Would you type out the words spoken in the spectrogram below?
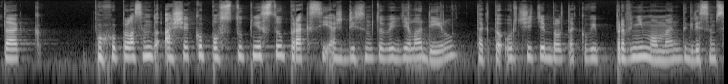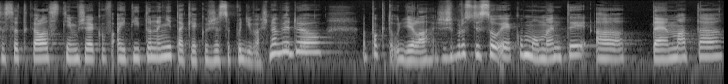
tak pochopila jsem to až jako postupně s tou praxí, až když jsem to viděla díl, tak to určitě byl takový první moment, kdy jsem se setkala s tím, že jako v IT to není tak, jako že se podíváš na video a pak to uděláš. Že prostě jsou jako momenty a témata,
